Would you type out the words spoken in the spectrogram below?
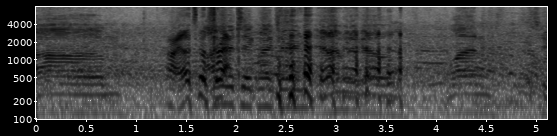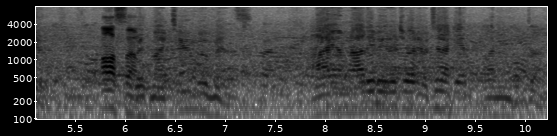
Um, All right, let's go I'm gonna take my turn and I'm gonna go one, two Awesome. with my two movements. I am not even gonna try to attack it. I'm done.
